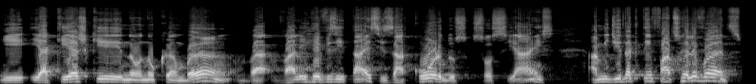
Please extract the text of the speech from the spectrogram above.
E, e aqui acho que no, no Kanban va, vale revisitar esses acordos sociais à medida que tem fatos relevantes.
